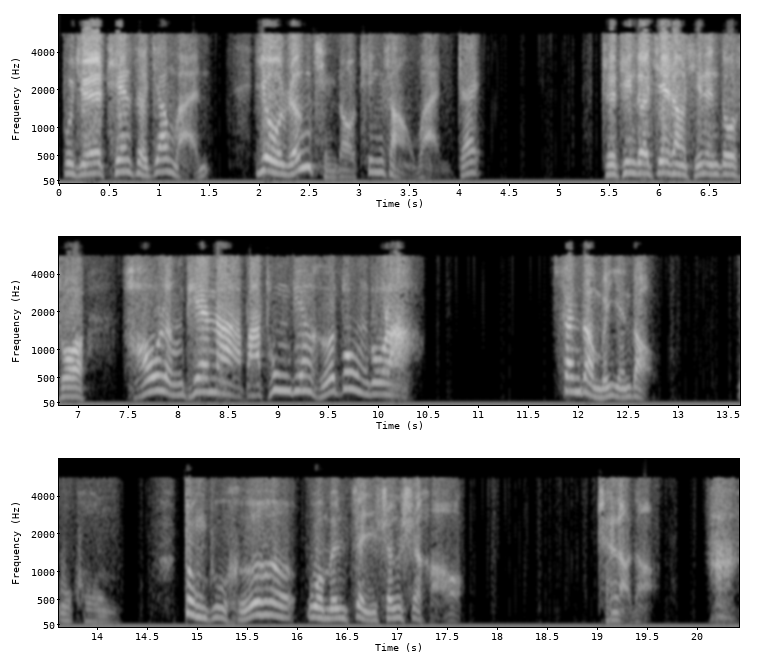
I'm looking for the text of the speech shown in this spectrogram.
不觉天色将晚，又仍请到厅上晚斋。只听得街上行人都说：“好冷天呐，把通天河冻住了。”三藏闻言道：“悟空，冻住河，我们怎生是好？”陈老道：“啊。”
